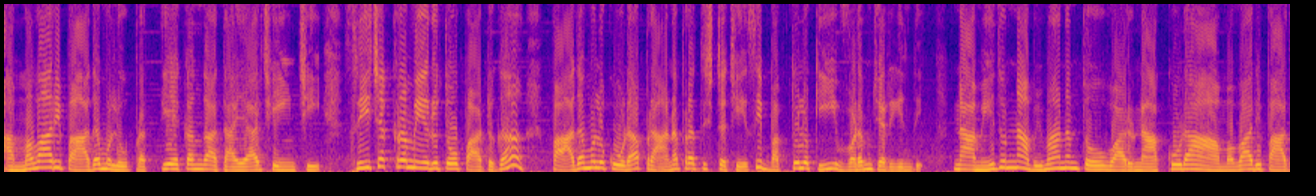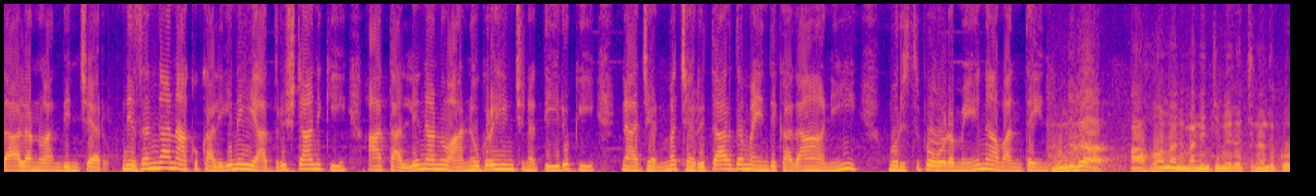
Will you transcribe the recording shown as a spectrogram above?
అమ్మవారి పాదములు ప్రత్యేకంగా తయారు చేయించి శ్రీచక్రమేరుతో పాటుగా పాదములు కూడా ప్రాణప్రతిష్ఠ చేసి భక్తులకి ఇవ్వడం జరిగింది. నా మీదున్న అభిమానంతో వారు నాకు కూడా ఆ అమ్మవారి పాదాలను అందించారు. నిజంగా నాకు కలిగిన ఈ అదృష్టానికి ఆ తల్లి నన్ను అనుగ్రహించిన తీరుకి నా జన్మ చరితార్థమైంది కదా అని మురిసిపోవడమే నా వంతైంది. ముందుగా ఆహ్వానాన్ని మన్నించి మీరు వచ్చినందుకు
